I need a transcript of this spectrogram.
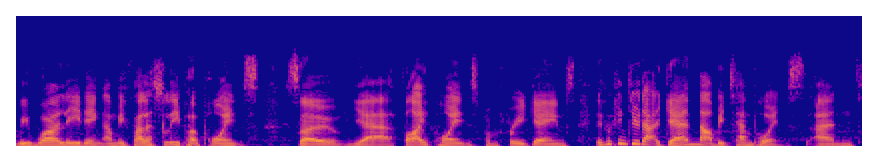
We were leading and we fell asleep at points. So, yeah, five points from three games. If we can do that again, that'll be 10 points. And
